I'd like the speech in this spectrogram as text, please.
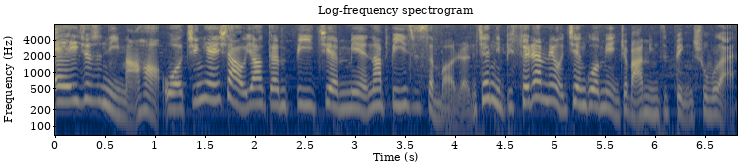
A 就是你嘛哈，我今天下午要跟 B 见面，那 B 是什么人？就你虽然没有见过面，你就把他名字禀出来，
